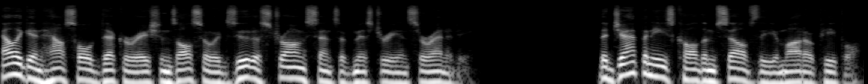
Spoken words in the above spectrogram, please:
Elegant household decorations also exude a strong sense of mystery and serenity. The Japanese call themselves the Yamato people,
